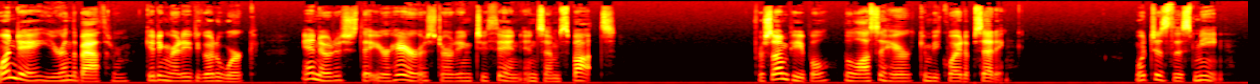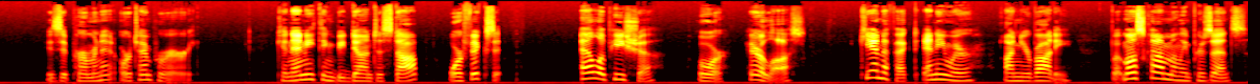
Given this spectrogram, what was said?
One day you're in the bathroom getting ready to go to work and notice that your hair is starting to thin in some spots. For some people, the loss of hair can be quite upsetting. What does this mean? Is it permanent or temporary? Can anything be done to stop or fix it? Alopecia, or hair loss, can affect anywhere on your body, but most commonly presents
